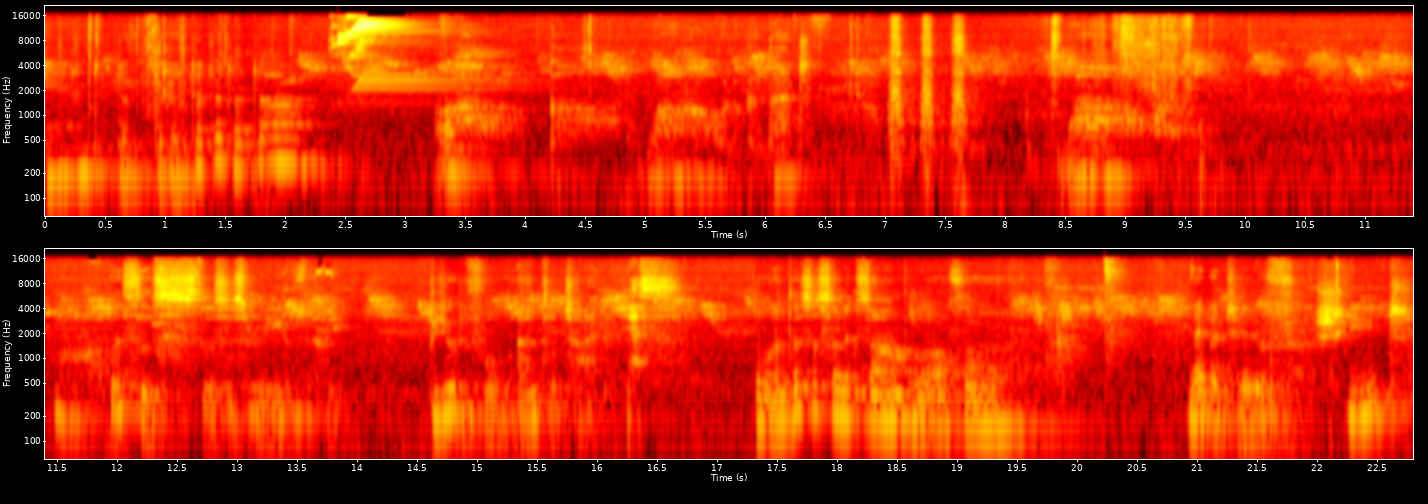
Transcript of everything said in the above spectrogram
And da da da da da. Oh God! Wow! Look at that! Wow! Oh, this is this is really a very beautiful anthotype. Yes. And this is an example of a negative sheet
